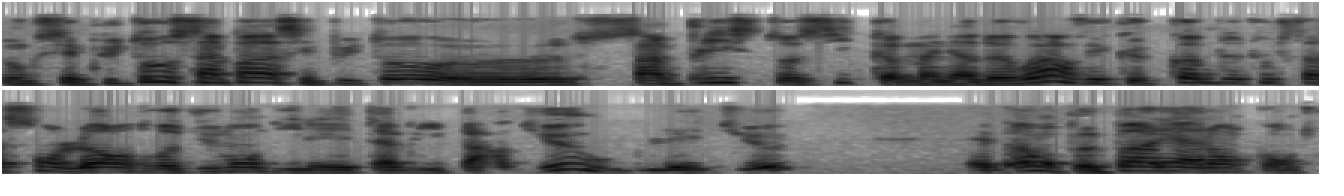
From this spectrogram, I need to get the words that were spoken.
Donc c'est plutôt sympa, c'est plutôt euh, simpliste aussi comme manière de voir, vu que comme de toute façon l'ordre du monde il est établi par Dieu ou les dieux, eh ben on peut pas aller à l'encontre.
